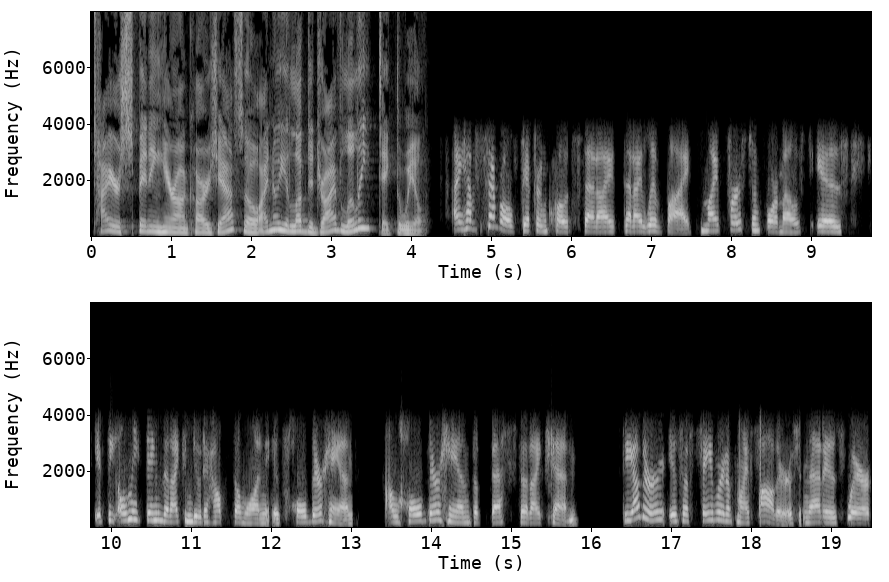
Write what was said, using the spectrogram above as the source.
tires spinning here on Cars Yeah. So I know you love to drive. Lily, take the wheel. I have several different quotes that I that I live by. My first and foremost is if the only thing that I can do to help someone is hold their hand, I'll hold their hand the best that I can. The other is a favorite of my father's, and that is where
